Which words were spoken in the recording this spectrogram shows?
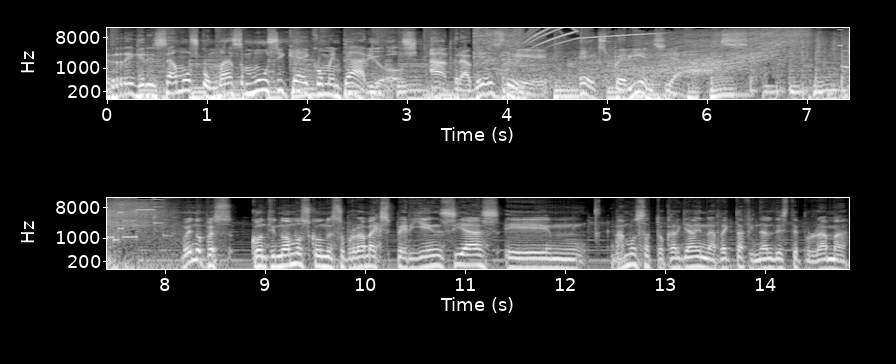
Regresamos con más música y comentarios a través de experiencias. Bueno, pues continuamos con nuestro programa Experiencias. Eh, vamos a tocar ya en la recta final de este programa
